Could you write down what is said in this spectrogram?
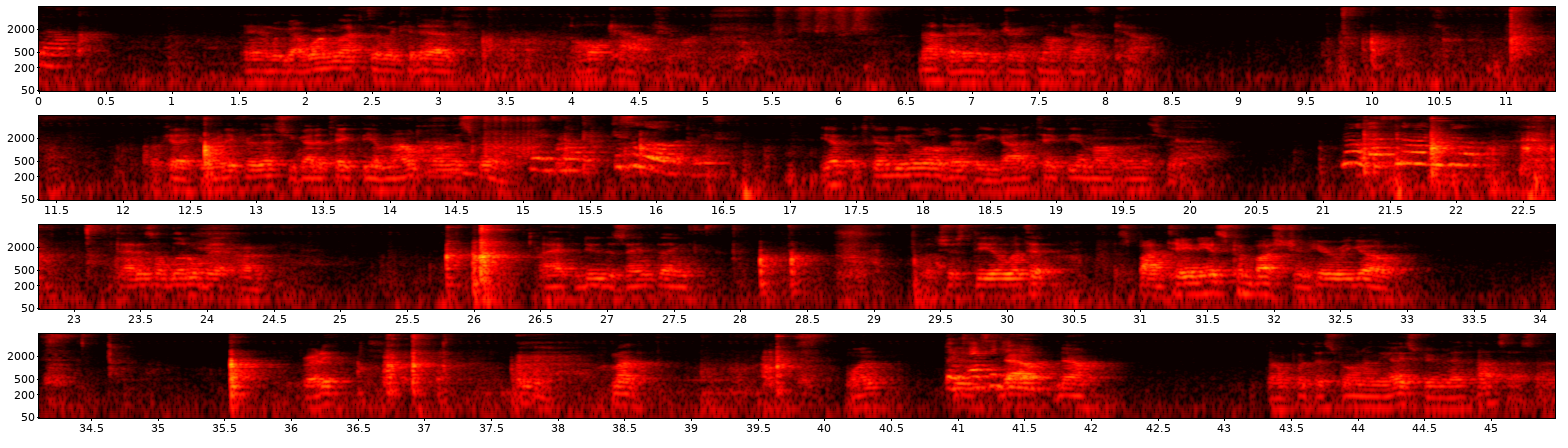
Milk. And we got one left, and we could have a whole cow if you want. Not that I'd ever drink milk out of a cow. Okay, you ready for this? You got to take the amount on the spoon. Please, no. Just a little bit, please. Yep, it's gonna be a little bit, but you got to take the amount on the spoon. No, that's not even. That is a little bit, hon. I have to do the same thing. Just deal with it. Spontaneous combustion. Here we go. Ready? Come on. One. Wait, two. can it no, no. Don't put the spoon on the ice cream. It has hot sauce on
